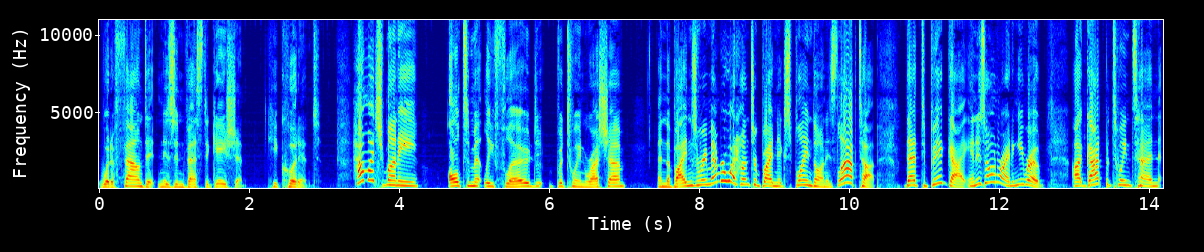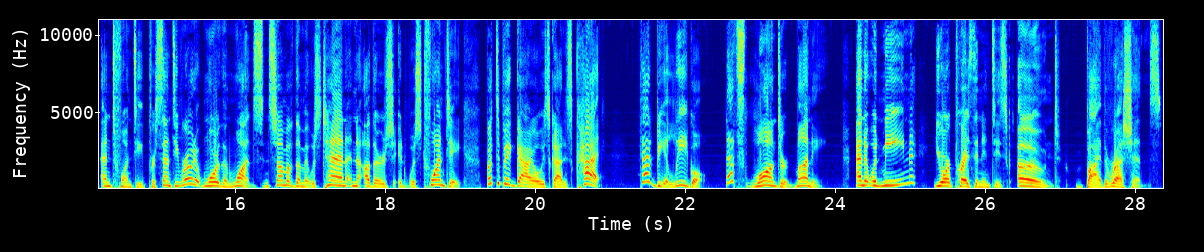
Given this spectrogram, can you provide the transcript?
would have found it in his investigation. He couldn't. How much money ultimately flowed between Russia and the Bidens. Remember what Hunter Biden explained on his laptop that the big guy, in his own writing, he wrote, uh, got between 10 and 20%. He wrote it more than once. In some of them, it was 10, and others, it was 20. But the big guy always got his cut. That'd be illegal. That's laundered money. And it would mean your president is owned by the Russians.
